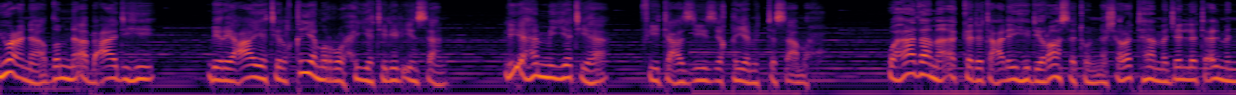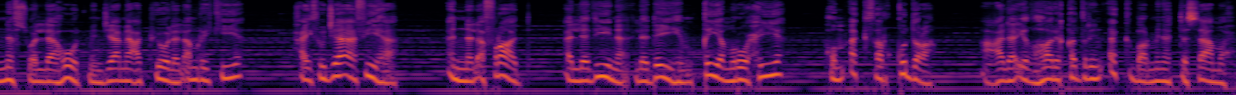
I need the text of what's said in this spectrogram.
يعنى ضمن أبعاده برعاية القيم الروحية للإنسان لأهميتها في تعزيز قيم التسامح. وهذا ما أكدت عليه دراسة نشرتها مجلة علم النفس واللاهوت من جامعة بيولا الأمريكية حيث جاء فيها أن الأفراد الذين لديهم قيم روحية هم أكثر قدرة على إظهار قدر أكبر من التسامح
